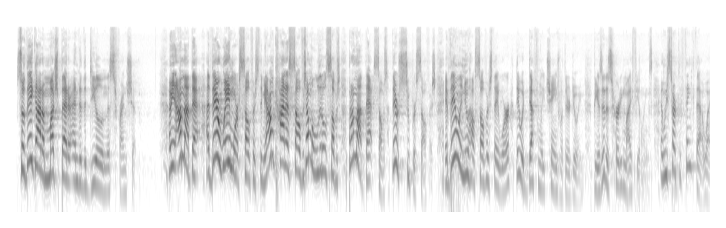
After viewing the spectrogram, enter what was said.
So they got a much better end of the deal in this friendship. I mean, I'm not that, uh, they're way more selfish than me. I'm kind of selfish. I'm a little selfish, but I'm not that selfish. They're super selfish. If they only knew how selfish they were, they would definitely change what they're doing because it is hurting my feelings. And we start to think that way.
